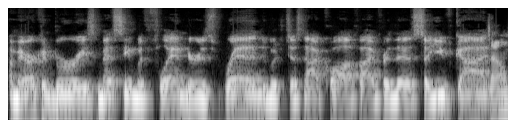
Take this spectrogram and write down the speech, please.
American breweries messing with Flanders Red, which does not qualify for this. So you've got no.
